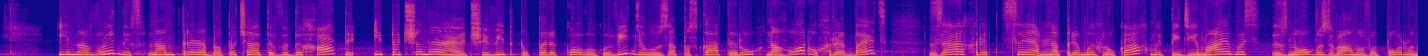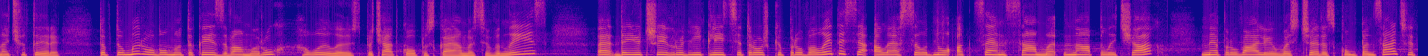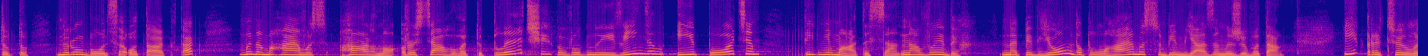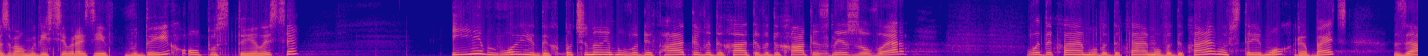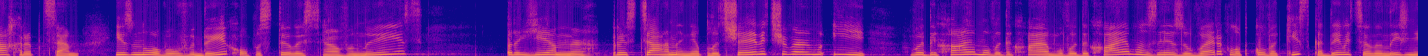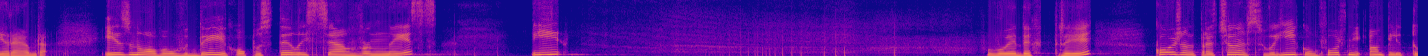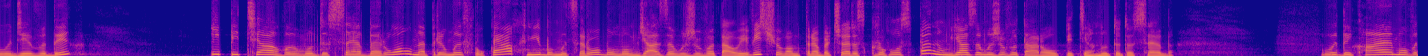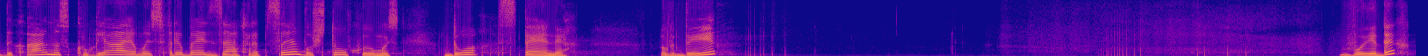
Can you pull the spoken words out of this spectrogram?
І на видих нам треба почати видихати і починаючи від поперекового відділу запускати рух нагору, хребець за хребцем. На прямих руках ми підіймаємось знову з вами в опору на 4. Тобто ми робимо такий з вами рух хвилею. Спочатку опускаємося вниз, е, даючи грудній клітці трошки провалитися, але все одно акцент саме на плечах. Не провалюємось через компенсацію, тобто не робимо це отак. Так ми намагаємось гарно розтягувати плечі, грудний відділ і потім підніматися на видих, на підйом допомагаємо собі м'язами живота. І працюємо з вами 8 разів. Вдих, опустилися. І видих. Починаємо видихати, видихати, видихати знизу вверх. Видихаємо, видихаємо, видихаємо, встаємо хребець за хребцем. І знову вдих, опустилися вниз. Приємне розтягнення плечей відчуваємо і видихаємо, видихаємо, видихаємо. Знизу вверх лобкова кістка дивиться на нижні ребра. І знову вдих, опустилися вниз. І видих три. Кожен працює в своїй комфортній амплітуді вдих. І підтягуємо до себе рол на прямих руках, ніби ми це робимо м'язами живота. Уявіть, що вам треба через круглу спину м'язами живота рол підтягнути до себе. Видихаємо, видихаємо, скругляємось хребець за хребцем, виштовхуємось до стелі. Вдих. Видих.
